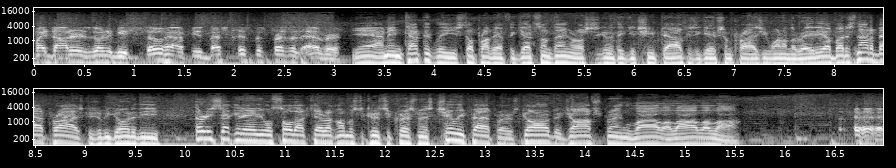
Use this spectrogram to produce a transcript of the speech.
My daughter is going to be so happy. Best Christmas present ever. Yeah, I mean, technically, you still probably have to get something, or else she's going to think you cheaped out because you gave some prize you won on the radio. But it's not a bad prize because you'll be going to the 32nd annual sold out K Rock Almost Acoustic Christmas. Chili Peppers, Garbage, Offspring, la la la la la.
